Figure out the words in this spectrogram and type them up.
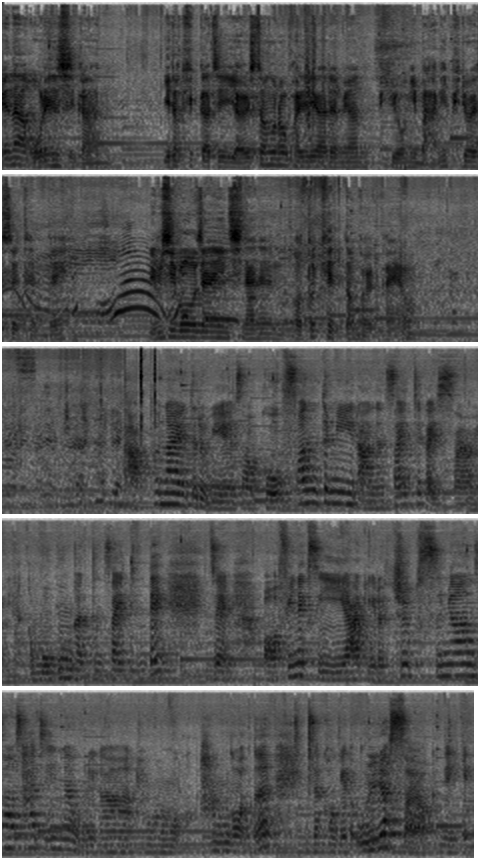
꽤나 오랜 시간 이렇게까지 열성으로 관리하려면 비용이 많이 필요했을 텐데 임시보호자인 진아는 어떻게 했던 걸까요? 아픈 아이들을 위해서 GoFundMe라는 사이트가 있어요. 약간 모금 같은 사이트인데 이제 어, 피닉스 이야기를 쭉 쓰면서 사진을 우리가 경험한 것들 이제 거기에다 올렸어요. 근데 이게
